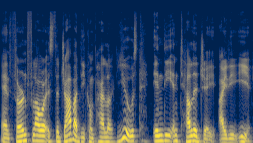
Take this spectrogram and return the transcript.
and Fernflower is the Java decompiler used in the IntelliJ IDE.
